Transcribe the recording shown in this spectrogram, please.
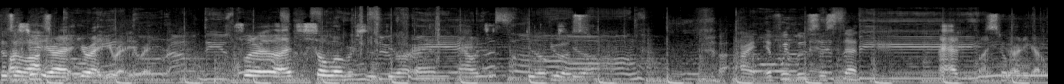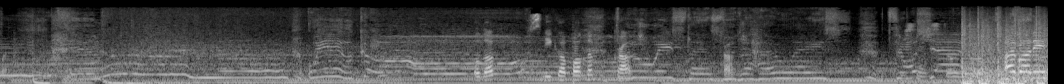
Those are the Last two, you're right, you're right, you're right, you're right. It's literally like, it's a solo versus a duo, and now it's a duo versus duo. Alright, if we lose this, then And fine, you already got a hold up, sneak up on them, crouch. Crouch. Just stand still. Hi, buddy!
